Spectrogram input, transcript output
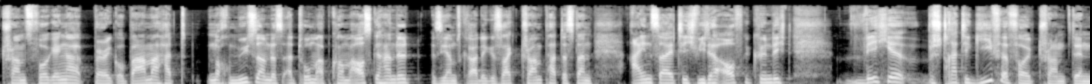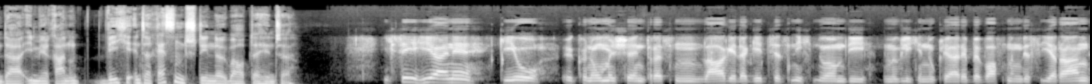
Trumps Vorgänger Barack Obama hat noch mühsam das Atomabkommen ausgehandelt. Sie haben es gerade gesagt, Trump hat es dann einseitig wieder aufgekündigt. Welche Strategie verfolgt Trump denn da im Iran und welche Interessen stehen da überhaupt dahinter? Ich sehe hier eine geoökonomische Interessenlage. Da geht es jetzt nicht nur um die mögliche nukleare Bewaffnung des Iran,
